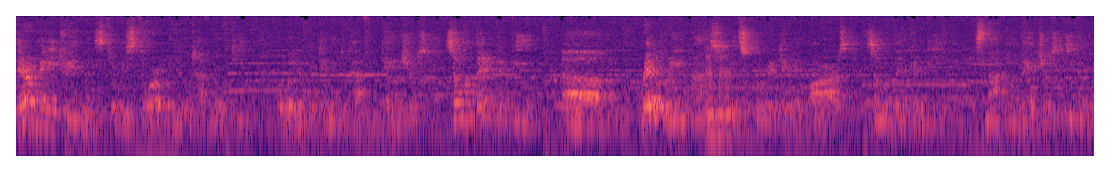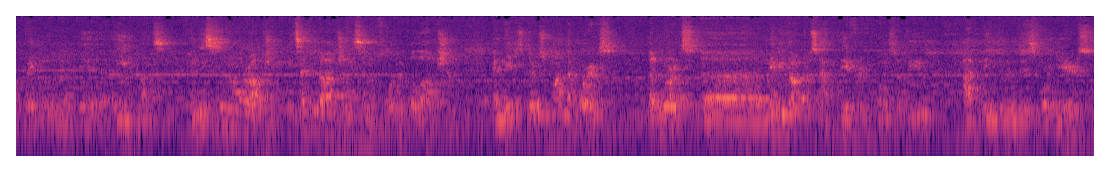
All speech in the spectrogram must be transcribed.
there are many treatments to restore when you don't have no teeth or when you're pretending to have dentures. Some of them could be um, regular implants Mhm. with screw retainer bars. Some of them could be snap-on dentures, even with regular uh, implants. And this is another option. It's a good option. It's an affordable option, and there's, there's one that works. That works. Uh, many doctors have different points of view. I've been doing this for years,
